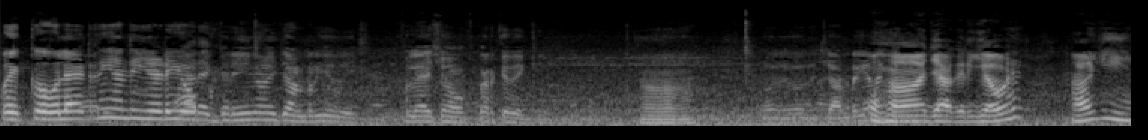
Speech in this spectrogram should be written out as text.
ਉਹ ਇੱਕ ਉਹ ਲਾਈਟ ਨਹੀਂ ਆਂਦੀ ਜਿਹੜੀ ਉਹ ਯਾਰ ਗ੍ਰੀਨ ਵਾਲੀ ਚੱਲ ਰਹੀ ਹੈ ਦੇਖ। ਫਲੈਸ਼ ਆਫ ਕਰਕੇ ਦੇਖੀ। ਹਾਂ। ਉਹਦੇ ਉਹਦੇ ਚੱਲ ਰਹੀ ਉਹ ਹਾਂ ਜਾਗ ਰਹੀ ਆ ਓਏ। ਆ ਕੀ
